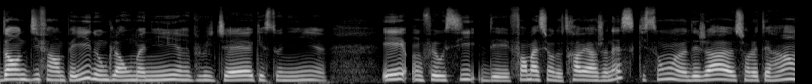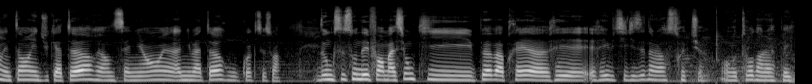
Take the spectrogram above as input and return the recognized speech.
dans différents pays, donc la Roumanie, République tchèque, Estonie. Et on fait aussi des formations de travailleurs jeunesse qui sont euh, déjà euh, sur le terrain en étant éducateurs, enseignants, animateurs ou quoi que ce soit. Donc ce sont des formations qui peuvent après euh, réutiliser dans leur structure, au retour dans leur pays.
